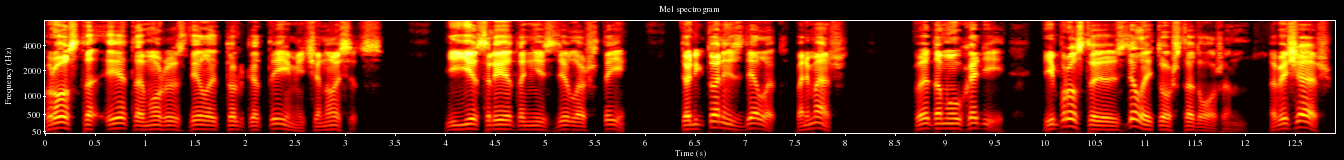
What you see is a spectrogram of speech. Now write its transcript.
Просто это можешь сделать только ты, меченосец. И если это не сделаешь ты, то никто не сделает, понимаешь? Поэтому уходи и просто сделай то, что должен. Обещаешь?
